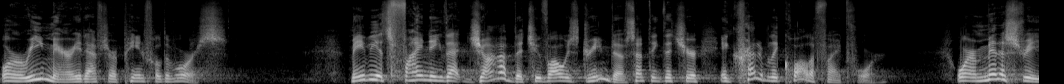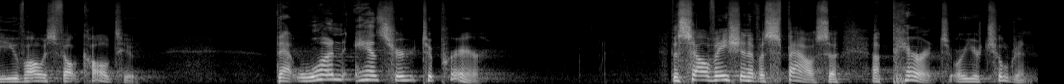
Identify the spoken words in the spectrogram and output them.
or remarried after a painful divorce. Maybe it's finding that job that you've always dreamed of, something that you're incredibly qualified for, or a ministry you've always felt called to. That one answer to prayer. The salvation of a spouse, a, a parent, or your children.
